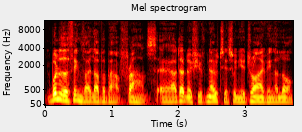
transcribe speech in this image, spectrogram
One of the things I love about France, uh, I don't know if you've noticed when you're driving along,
